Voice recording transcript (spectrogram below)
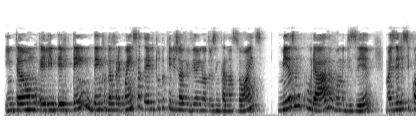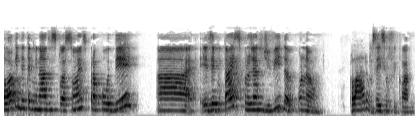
Então, ele, ele tem dentro da frequência dele tudo que ele já viveu em outras encarnações, mesmo curado, vamos dizer, mas ele se coloca em determinadas situações para poder ah, executar esse projeto de vida ou não? Claro. Não sei se eu fui claro.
